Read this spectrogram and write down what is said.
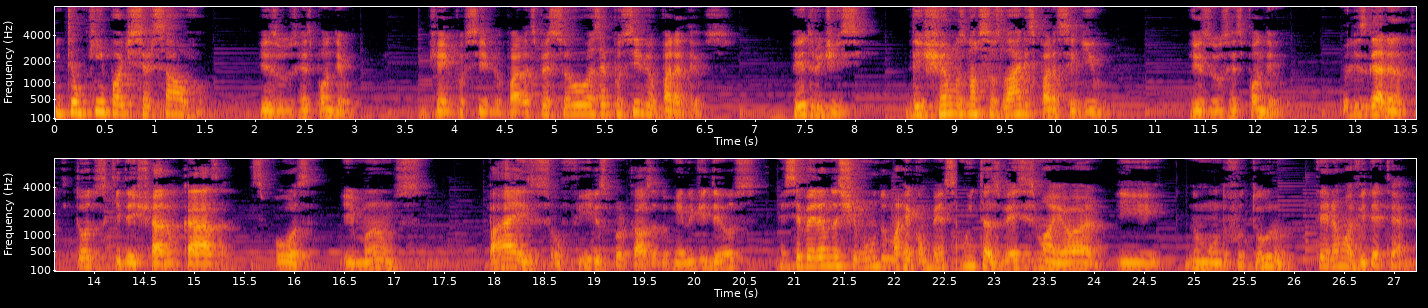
Então quem pode ser salvo? Jesus respondeu: O que é impossível para as pessoas é possível para Deus. Pedro disse: Deixamos nossos lares para segui-lo. Jesus respondeu: Eu lhes garanto que todos que deixaram casa, esposa, irmãos, pais ou filhos por causa do reino de Deus receberão neste mundo uma recompensa muitas vezes maior e, no mundo futuro, terão a vida eterna.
